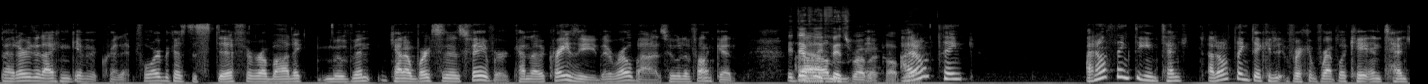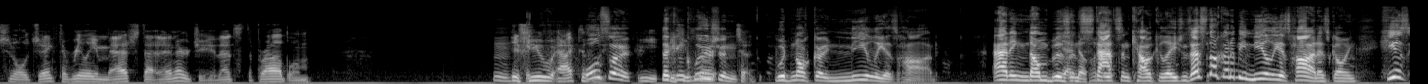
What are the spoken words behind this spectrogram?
better than I can give it credit for because the stiff and robotic movement kind of works in his favor. Kind of crazy. They're robots. Who would have thunk it? It definitely Um, fits RoboCop. I don't think. I don't think the intention. I don't think they could re- replicate intentional jank to really match that energy. That's the problem. Hmm. If you actively Also, the conclusion would not go nearly as hard. Adding numbers Yeah, and no. stats and calculations, that's not going to be nearly as hard as going, here's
